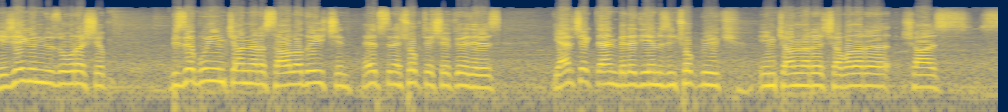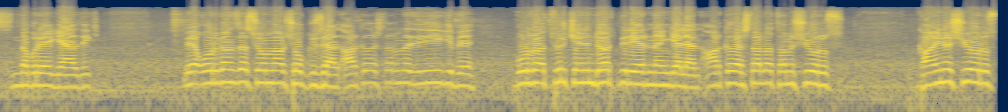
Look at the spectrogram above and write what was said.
gece gündüz uğraşıp bize bu imkanları sağladığı için hepsine çok teşekkür ederiz. Gerçekten belediyemizin çok büyük imkanları, çabaları şahsında buraya geldik. Ve organizasyonlar çok güzel. Arkadaşlarım da dediği gibi burada Türkiye'nin dört bir yerinden gelen arkadaşlarla tanışıyoruz. Kaynaşıyoruz.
